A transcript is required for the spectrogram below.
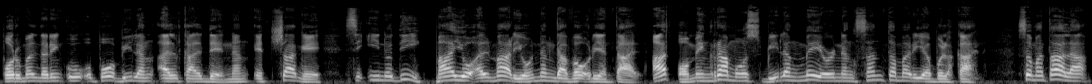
Formal na ring uupo bilang alkalde ng Etchage si Ino D. Mayo Almario ng Davao Oriental at Omeng Ramos bilang mayor ng Santa Maria, Bulacan. Samantala,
